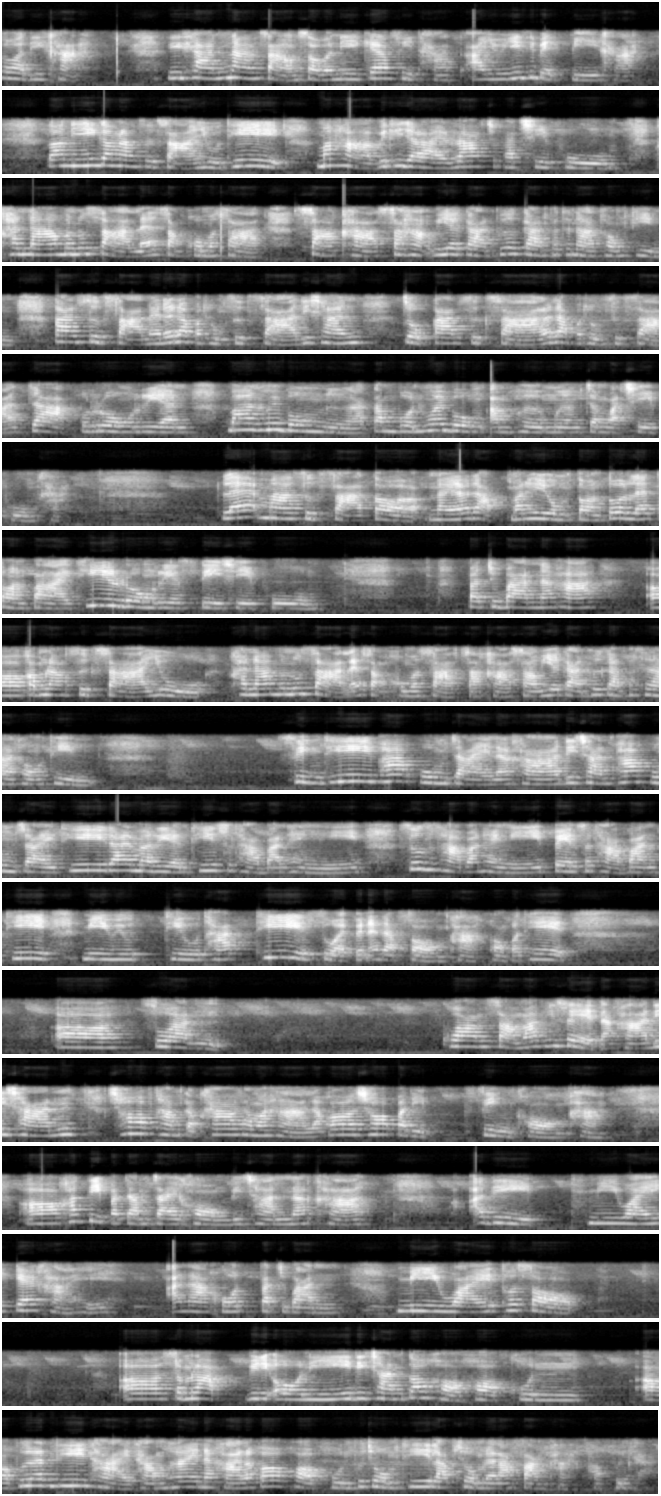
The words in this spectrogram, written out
สวัสดีค่ะ ดิฉันนางสาวสวนีแก้วศรีทัศน์อายุ 21 ปีค่ะ ตอนนี้กำลังศึกษาอยู่ที่มหาวิทยาลัยราชภัฏชัยภูมิ คณะมนุษยศาสตร์และสังคมศาสตร์ สาขาสหวิทยาการเพื่อการพัฒนาท้องถิ่น การศึกษาในระดับประถมศึกษา ดิฉัน จบการศึกษาระดับประถมศึกษาจากโรงเรียน บ้านห้วยบงเหนือตำบลห้วยบงอำเภอเมืองจังหวัดชัยภูมิค่ะ และมาศึกษาต่อในระดับมัธยมตอนต้นและตอนปลายที่โรงเรียนสตรีชัยภูมิ ปัจจุบันนะคะกำลังศึกษาอยู่คณะมนุษยศาสตร์และสังคมศาสตร์สาขาสาวิทยาการเพื่อการพัฒนาท้องถิ่น สิ่งที่ภาคภูมิใจนะคะ ดิฉันภาคภูมิใจที่ได้มาเรียนที่สถาบันแห่งนี้ ซึ่งสถาบันแห่งนี้เป็นสถาบันที่มีวิวทิวทัศน์ที่สวยเป็นอันดับสองค่ะของประเทศเส่วน ความสามารถพิเศษนะคะ ดิฉันชอบทำกับข้าวทำอาหาร แล้วก็ชอบประดิษฐ์สิ่งของค่ะอ่อคติประจำใจของดิฉันนะคะ อดีตมีไว้แก้ไข อนาคตปัจจุบัน มีไว้ทดสอบออสำหรับวิดีโอนี้ดิฉันก็ขอขอบคุณเพื่อนที่ถ่ายทำให้นะคะ แล้วก็ขอบคุณผู้ชมที่รับชมและรับฟังค่ะ ขอบคุณค่ะ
